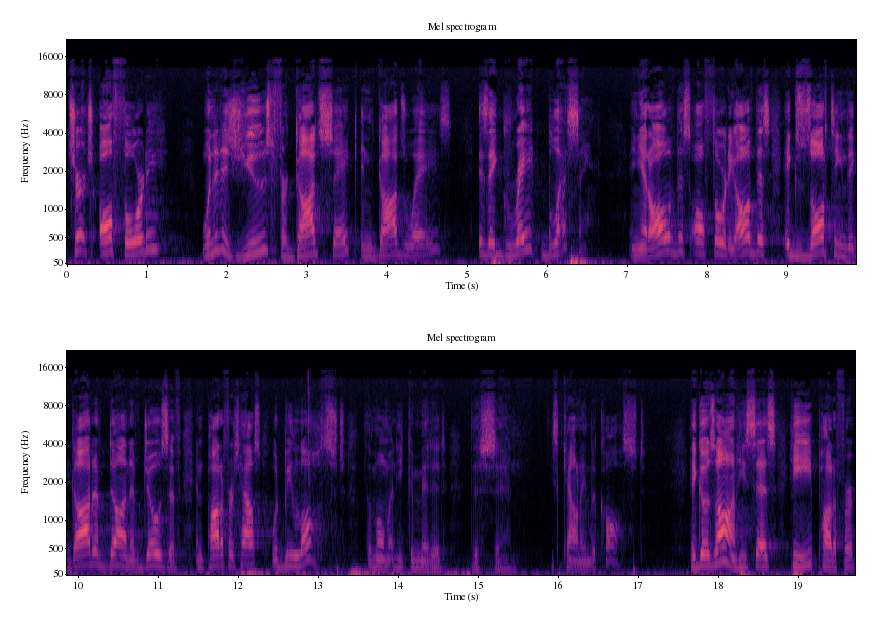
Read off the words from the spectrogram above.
Church, authority, when it is used for God's sake in God's ways, is a great blessing. And yet, all of this authority, all of this exalting that God had done of Joseph in Potiphar's house would be lost the moment he committed this sin. He's counting the cost. He goes on, he says, He, Potiphar,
